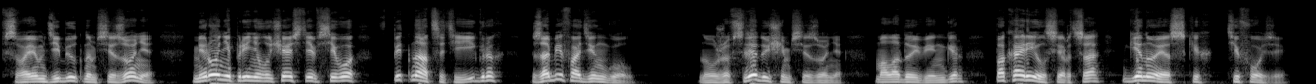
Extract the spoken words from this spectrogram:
В своем дебютном сезоне Мирони принял участие всего в 15 играх, забив один гол. Но уже в следующем сезоне молодой Вингер покорил сердца генуэзских тифози.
